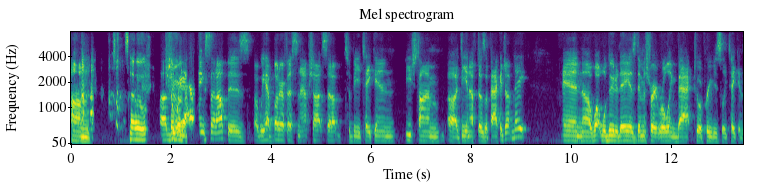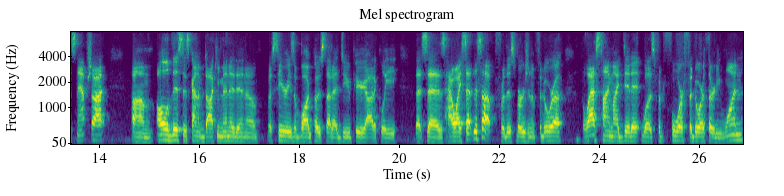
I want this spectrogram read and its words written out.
Um, so uh, sure. the way I have things set up is uh, we have ButterFS snapshot set up to be taken each time uh, DNF does a package update. And uh, what we'll do today is demonstrate rolling back to a previously taken snapshot. Um, all of this is kind of documented in a, a, series of blog posts that I do periodically that says how I set this up for this version of Fedora. The last time I did it was for, for Fedora 31.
